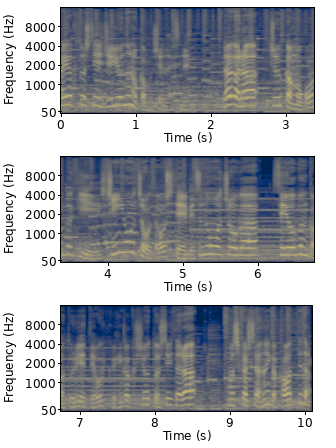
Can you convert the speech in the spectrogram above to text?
改革として重要なのかもしれないですね。だから中華もこの時新王朝を倒して別の王朝が西洋文化を取り入れて大きく変革しようとしていたらもしかしたら何か変わってた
